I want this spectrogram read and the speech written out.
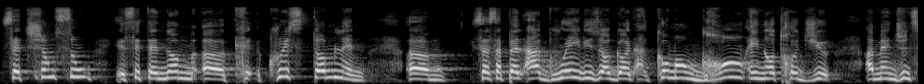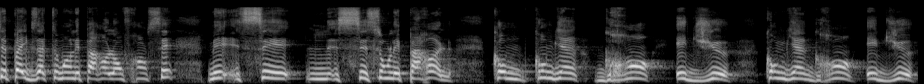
cette chanson. C'est un homme, euh, Chris Tomlin. Euh, ça s'appelle How Great is Our God? Comment grand est notre Dieu? Amen. Je ne sais pas exactement les paroles en français, mais c'est, ce sont les paroles. Comme, combien grand est Dieu? Combien grand est Dieu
